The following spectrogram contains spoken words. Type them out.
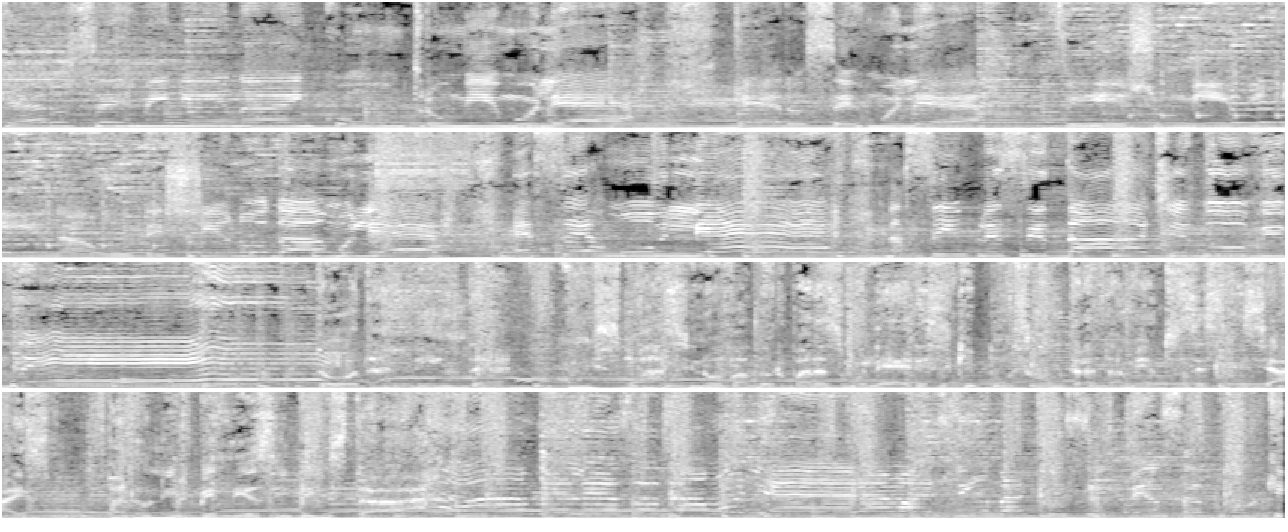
Quero ser menina, encontro-me mulher. Para as mulheres que buscam tratamentos essenciais para unir beleza e bem-estar. A beleza da mulher é mais linda que se pensa, porque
